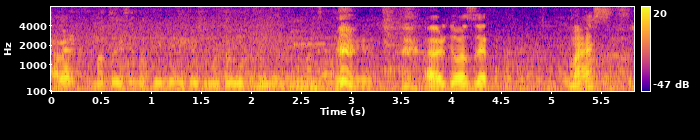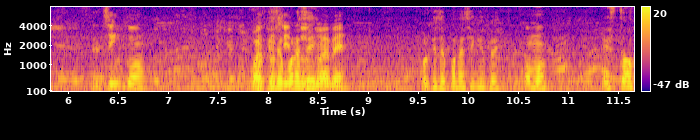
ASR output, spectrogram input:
a ver, no estoy haciendo aquí bien, que no está bien este... A ver, ¿qué vas a hacer? ¿Más? ¿El 5? ¿Por qué se pone así? 409. ¿Por qué se pone así, jefe? ¿Cómo? Esto.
